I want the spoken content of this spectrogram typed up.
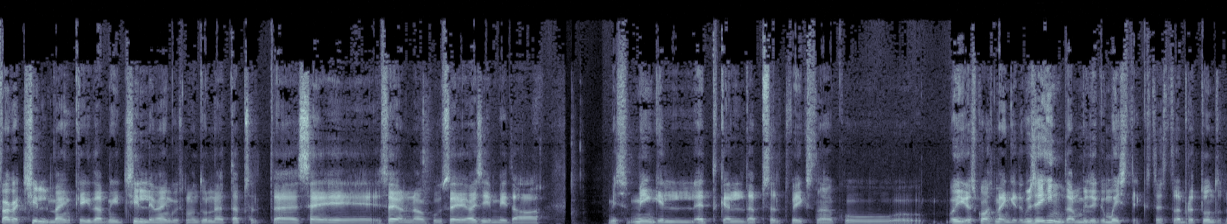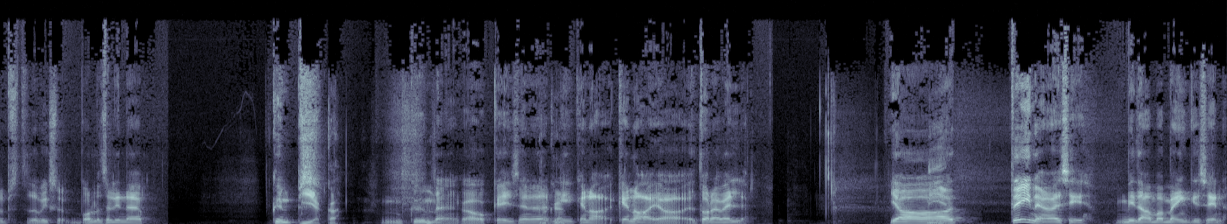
väga chill mäng, keegi tahab mingit chill'i mängu, siis mul on tunne, et täpselt äh, see, see on nagu see asi, mida. Mis mingil hetkel täpselt võiks nagu õiges kohas mängida, kui see hind on muidugi mõistlik, sest ta tundub, et ta võiks olla selline. kümps. viieka. kümme ka okei okay,, see näeb okay. nii kena, kena ja tore välja. ja nii. teine asi, mida ma mängisin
